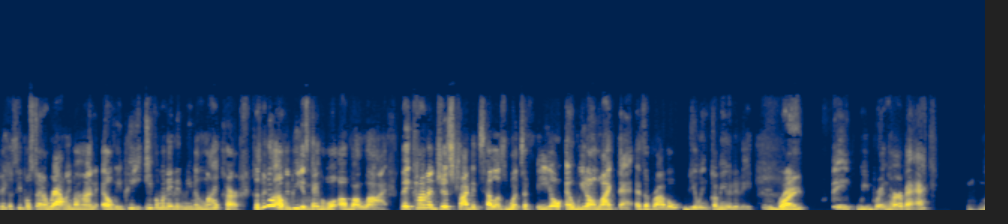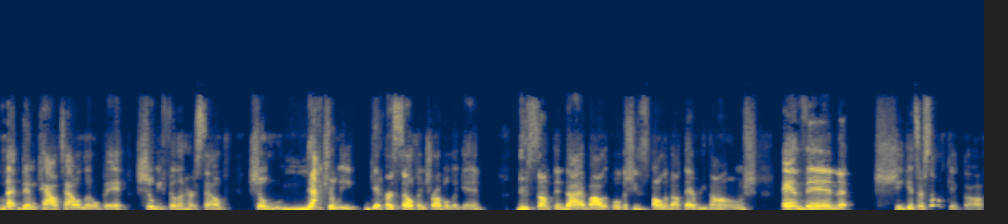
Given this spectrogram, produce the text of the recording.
because people started rallying behind LVP, even when they didn't even like her. Because we know LVP mm-hmm. is capable of a lot. They kind of just tried to tell us what to feel, and we don't like that as a Bravo viewing community. Right. Think we bring her back Mm-hmm. Let them kowtow a little bit. She'll be feeling herself. She'll naturally get herself in trouble again, do something diabolical because she's all about that revenge. And mm-hmm. then she gets herself kicked off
